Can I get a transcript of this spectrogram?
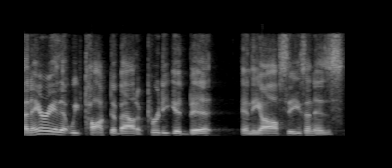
an area that we've talked about a pretty good bit in the off season is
